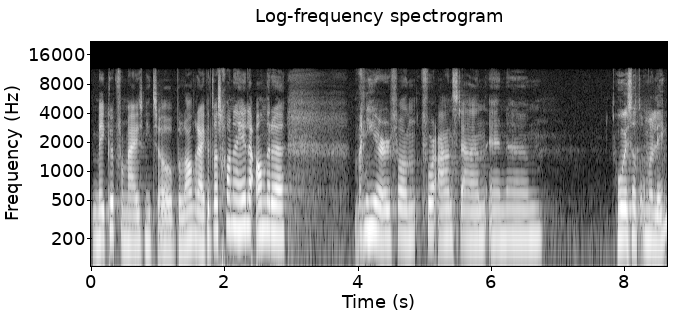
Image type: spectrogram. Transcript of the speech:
Make-up voor mij is niet zo belangrijk. Het was gewoon een hele andere manier van vooraanstaan. En ehm, Hoe is dat onderling?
